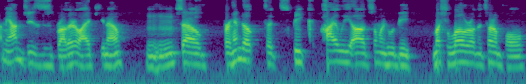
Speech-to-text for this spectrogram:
I mean, I'm Jesus' brother, like you know. hmm So for him to, to speak highly of someone who would be much lower on the totem pole,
